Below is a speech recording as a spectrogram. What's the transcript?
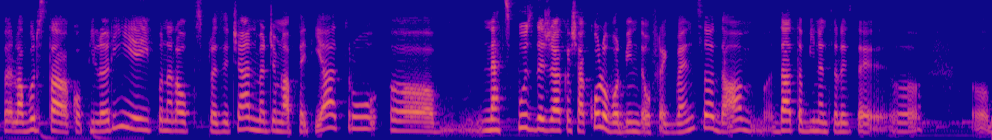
pe la vârsta copilăriei, până la 18 ani, mergem la pediatru. Uh, ne-ați spus deja că și acolo vorbim de o frecvență, da, dată, bineînțeles, de, uh, um,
